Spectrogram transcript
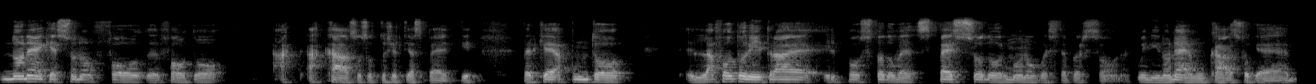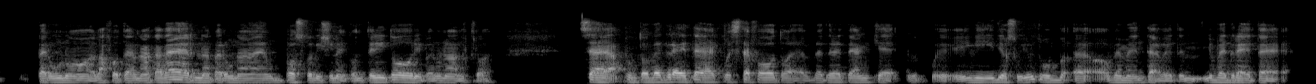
non è che sono fo- foto a, a caso sotto certi aspetti, perché appunto la foto ritrae il posto dove spesso dormono queste persone, quindi non è un caso che per uno la foto è una taverna, per una è un posto vicino ai contenitori, per un altro se appunto vedrete queste foto e vedrete anche i video su YouTube, eh, ovviamente avete, vedrete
